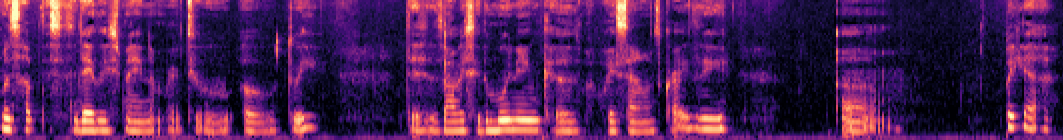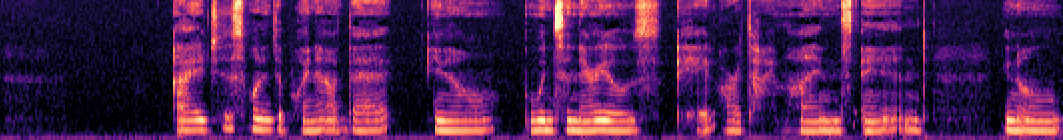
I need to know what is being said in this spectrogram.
What's up? This is Daily Schmay number 203. This is obviously the morning because my voice sounds crazy. Um, but yeah, I just wanted to point out that, you know, when scenarios hit our timelines and, you know,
